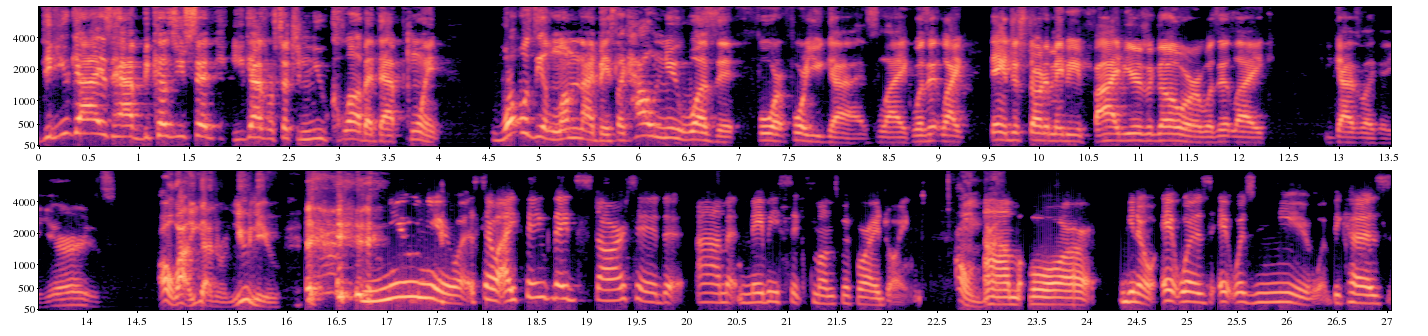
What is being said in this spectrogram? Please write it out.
did you guys have because you said you guys were such a new club at that point? What was the alumni base like? How new was it for for you guys? Like, was it like they had just started maybe five years ago, or was it like you guys like a year? It's, Oh wow, you guys were new, new. new, new. So I think they'd started um, maybe six months before I joined. Oh no. Um, or you know, it was it was new because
